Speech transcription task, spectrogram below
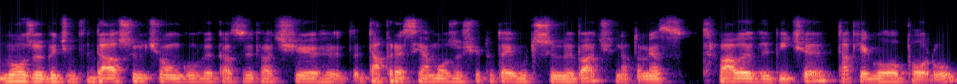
Może być w dalszym ciągu wykazywać ta presja może się tutaj utrzymywać, natomiast trwałe wybicie takiego oporu,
